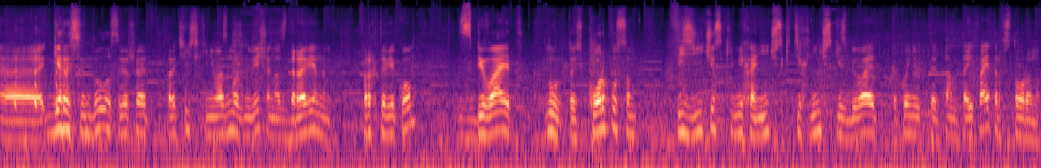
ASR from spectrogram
э, Гера Синдула совершает практически невозможную вещь. Она здоровенным фрахтовиком сбивает, ну, то есть корпусом физически, механически, технически сбивает какой-нибудь там тайфайтер в сторону.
